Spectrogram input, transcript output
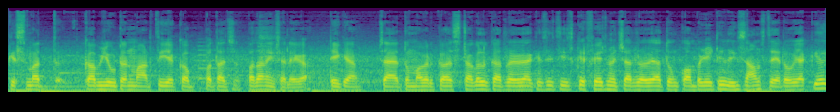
किस्मत कब यू टर्न मारती है कब पता पता नहीं चलेगा ठीक है? चाहे तुम अगर स्ट्रगल कर रहे हो या किसी चीज़ के फ़ेज़ में चल रहे हो या तुम कॉम्पिटेटिव एग्ज़ाम्स दे रहे हो या कि,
